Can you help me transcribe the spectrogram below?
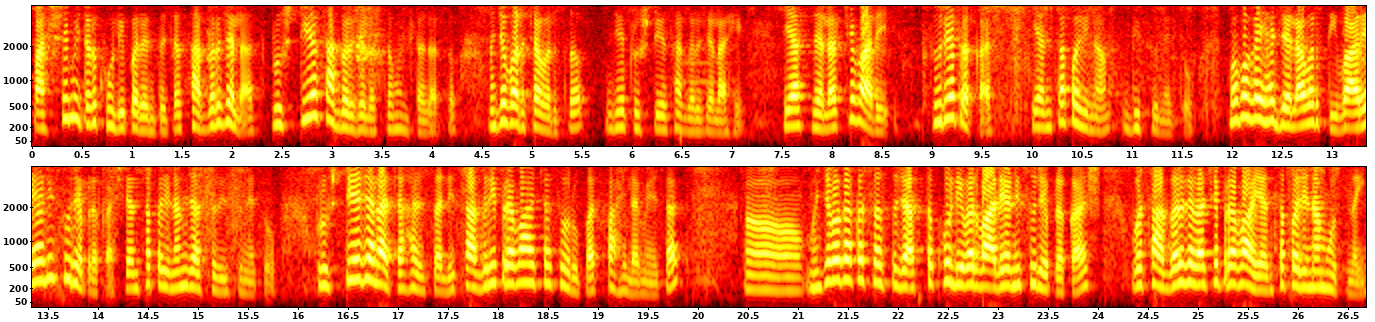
पाचशे मीटर खोलीपर्यंतच्या सागरजलास पृष्ठीय सागरजल असं म्हटलं जातं. म्हणजे वरच्यावरचं जे पृष्ठीय सागरजल आहे या जलाचे वारे सूर्यप्रकाश यांचा परिणाम दिसून येतो. मग बघा ह्या जलावरती वारे आणि सूर्यप्रकाश यांचा परिणाम जास्त दिसून येतो. पृष्ठीय जलाच्या हालचाली सागरी प्रवाहाच्या स्वरूपात पाहायला मिळतात. म्हणजे बघा कसं असतं जास्त खोलीवर वारे आणि सूर्यप्रकाश व सागर जलाचे प्रवाह यांचा परिणाम होत नाही.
